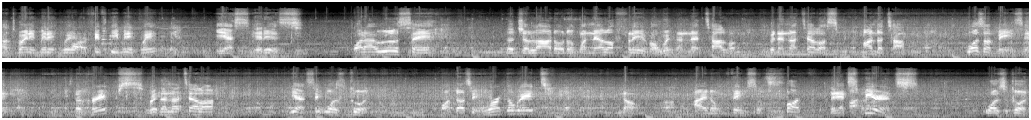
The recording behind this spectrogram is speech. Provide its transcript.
a 20 minute wait, a 15 minute wait? Yes, it is. What I will say, the gelato, the vanilla flavor with the Nutella, with the Nutella on the top was amazing. The crepes with the Nutella, yes, it was good. But does it worth the wait? No, I don't think so. But the experience was good.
